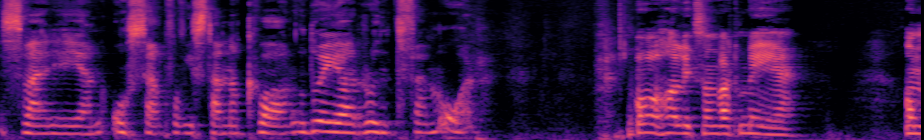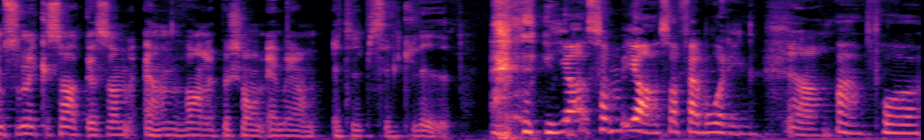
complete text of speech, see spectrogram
Sverige igen och sen får vi stanna kvar. Och då är jag runt fem år. Och har liksom varit med om så mycket saker som en vanlig person är med om i typ sitt liv. ja, som, ja, som femåring. Ja. ja, få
